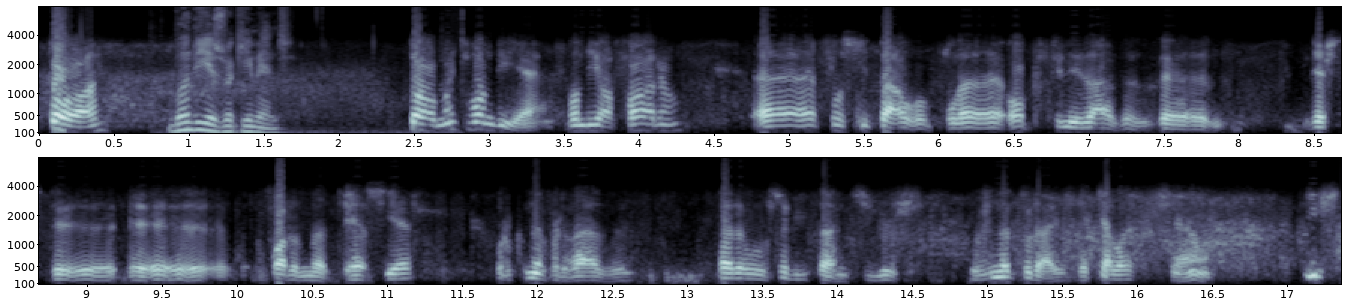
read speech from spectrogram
Estou. Bom dia, Joaquim Mendes. Estou, muito bom dia. Bom dia ao Fórum. Uh, Felicitá-lo pela oportunidade de, deste uh, Fórum da TSF porque, na verdade, para os habitantes e os, os naturais daquela região, isto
